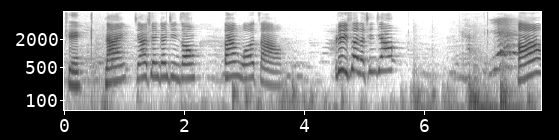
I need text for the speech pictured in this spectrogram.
去，来，嘉轩跟静中，帮我找绿色的青椒。好，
